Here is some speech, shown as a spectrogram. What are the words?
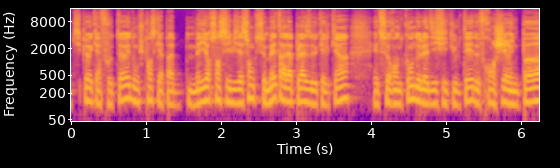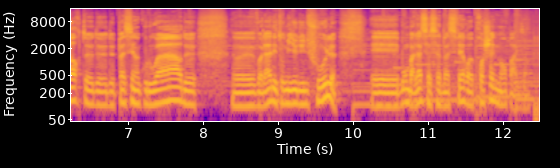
petit peu avec un fauteuil. Donc je pense qu'il n'y a pas meilleure sensibilisation que se mettre à la place de quelqu'un et de se rendre compte de la difficulté de franchir une porte, de, passer un couloir, de euh, voilà, d'être au milieu d'une foule. Et bon, bah là, ça, ça va se faire euh, prochainement, par exemple.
